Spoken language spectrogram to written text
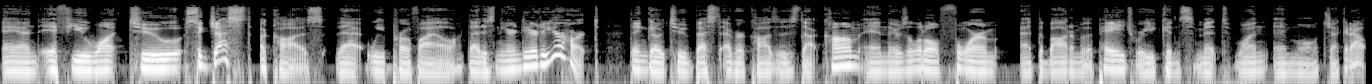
And if you want to suggest a cause that we profile that is near and dear to your heart, then go to bestevercauses.com and there's a little form at the bottom of the page where you can submit one and we'll check it out.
